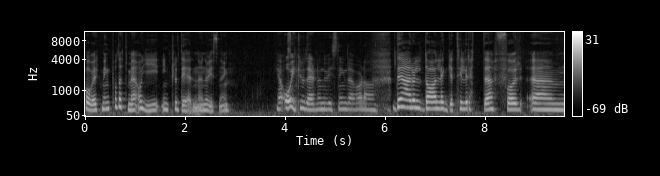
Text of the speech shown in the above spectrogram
påvirkning på dette med å gi inkluderende undervisning. Ja, Og inkluderende undervisning, det var da Det er å da legge til rette for, um,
